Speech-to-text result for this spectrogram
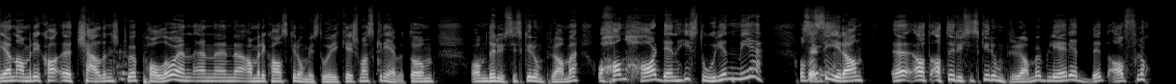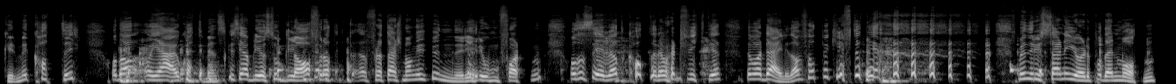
i en Amerika eh, Challenge to Apollo, en, en, en, amerikansk romhistoriker som har skrevet om, om det russiske romprogrammet. Og han har den historien med! Og så sier han uh, at, at, det russiske romprogrammet ble reddet av flokker med katter. Og, da, og jeg er jo kattemenneske, så jeg blir jo så glad for at, for at det er så mange hunder i romfarten. Og så ser vi at katter har vært viktige. Det var deilig. Da har vi fått bekreftet det! Men russerne gjør det på den måten.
